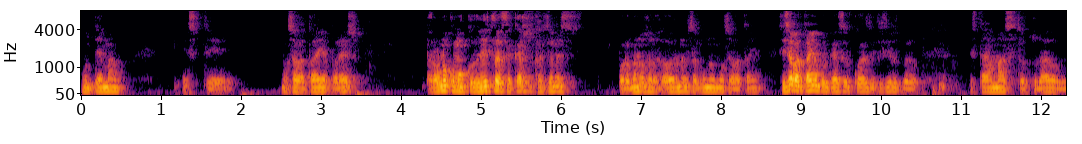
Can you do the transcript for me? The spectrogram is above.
un tema, este, no se batalla para eso. Para uno como cronista de sacar sus canciones, por lo menos a los adornos, algunos no se batallan. Sí se batallan porque hacen cosas difíciles, pero está más estructurado.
